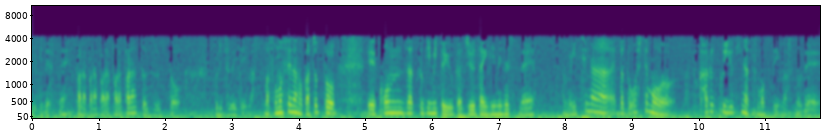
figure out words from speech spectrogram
雪ですね。パラパラパラパラパラとずっと降り続いています。まあ、そのせいなのか、ちょっと、えー、混雑気味というか渋滞気味ですね。あの道がやっぱどうしても軽く雪が積もっていますので、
